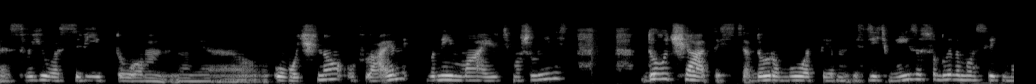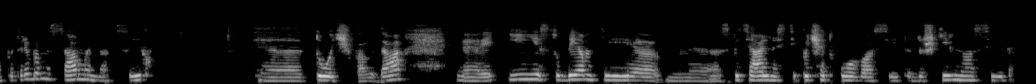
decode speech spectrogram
е, свою освіту е, очно, офлайн, вони мають можливість долучатися до роботи з дітьми з особливими освітніми потребами саме на цих е, точках. Да? І студенти спеціальності початкова освіта, дошкільна освіта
